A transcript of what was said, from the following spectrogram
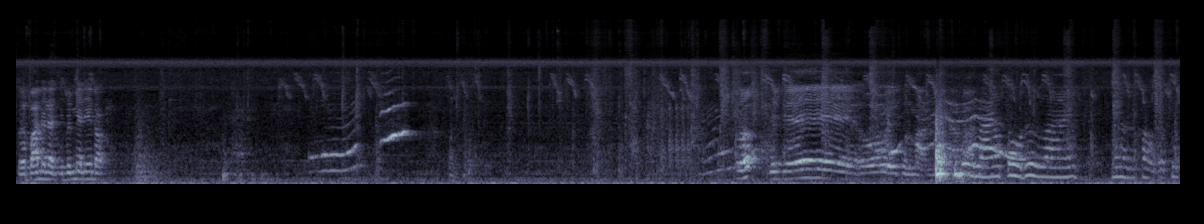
เลยเออปลาเนี่ยแหละจะเป็นเมียนนี่ดอกเออเจ๊เจ๊โอ้ยคนหมันเดือดลายเอาโต้เดือดลายนี่มันเข้ากระชุก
